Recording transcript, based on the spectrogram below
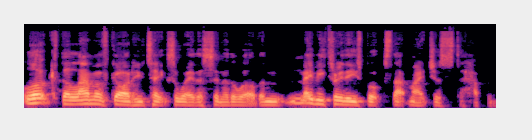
look the lamb of god who takes away the sin of the world. And maybe through these books that might just happen.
